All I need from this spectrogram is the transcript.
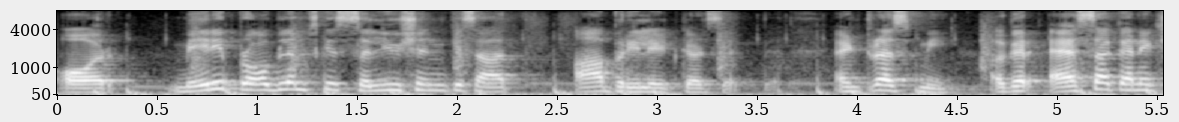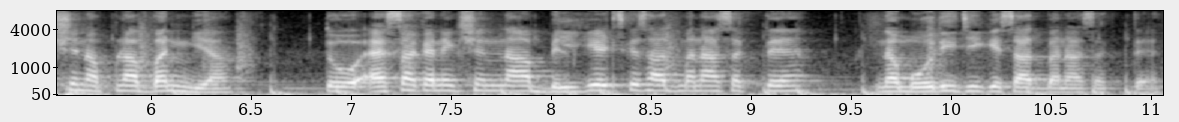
और मेरी प्रॉब्लम्स के सल्यूशन के साथ आप रिलेट कर सकते हैं। एंड ट्रस्ट मी अगर ऐसा कनेक्शन अपना बन गया तो ऐसा कनेक्शन ना बिल गेट्स के साथ बना सकते हैं, ना मोदी जी के साथ बना सकते हैं।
